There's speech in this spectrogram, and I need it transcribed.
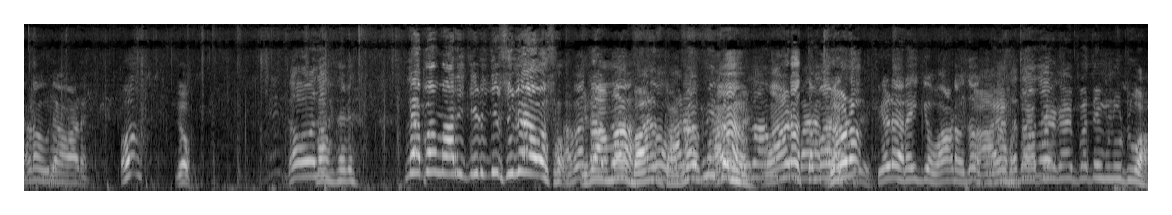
હેડો ઉલા વાડે હો જો હા, સાડે. લે પણ મારી ચીડ શું લે આવો છો એટલે અમાર બાર ગાઢા નહીં તમે. વાડો તમારો. કેડા રહી ગયો વાડો જો. એ આપણે કાંઈ પતંગ લૂંટવા.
